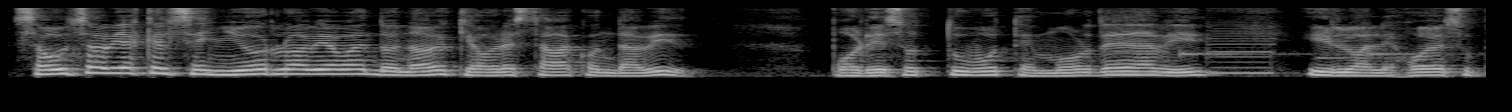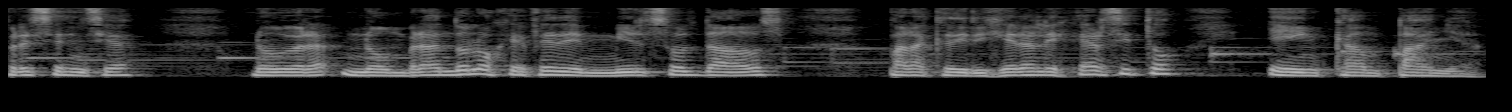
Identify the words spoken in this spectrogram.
Saúl sabía que el Señor lo había abandonado y que ahora estaba con David. Por eso tuvo temor de David y lo alejó de su presencia, nombrándolo jefe de mil soldados para que dirigiera el ejército en campaña.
